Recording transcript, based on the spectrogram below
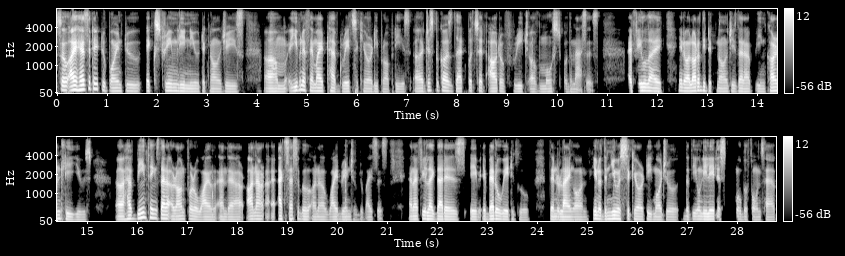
So I hesitate to point to extremely new technologies, um, even if they might have great security properties, uh, just because that puts it out of reach of most of the masses. I feel like, you know, a lot of the technologies that are being currently used uh, have been things that are around for a while and they are, are now accessible on a wide range of devices. And I feel like that is a, a better way to go than relying on, you know, the newest security module that the only latest mobile phones have,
